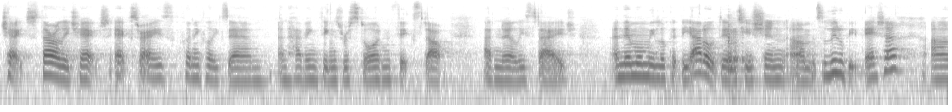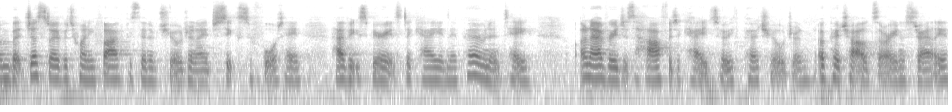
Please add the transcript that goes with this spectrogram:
checked, thoroughly checked, x-rays, clinical exam, and having things restored and fixed up at an early stage. And then when we look at the adult dentition, um, it's a little bit better, um, but just over 25% of children aged 6 to 14 have experienced decay in their permanent teeth. On average, it's half a decayed tooth per children, or per child, sorry, in Australia.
